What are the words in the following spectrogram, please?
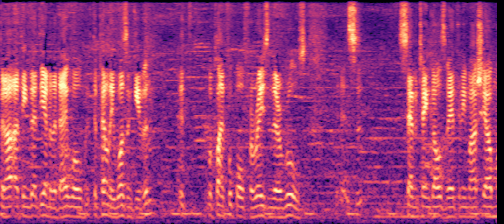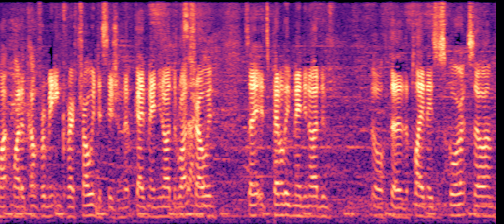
But I think at the end of the day, well, if the penalty wasn't given, it, we're playing football for a reason. There are rules. It's, 17 goals of Anthony Martial might, might have come from an incorrect throw-in decision that gave Man United the right exactly. throw-in. So it's penalty. Man United, or the the player needs to score it. So um,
